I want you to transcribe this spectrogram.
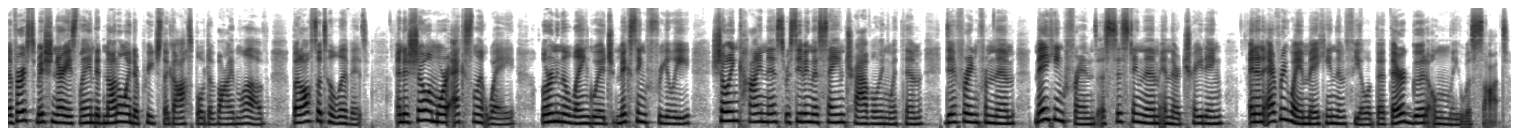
The first missionaries landed not only to preach the gospel of divine love, but also to live it, and to show a more excellent way, learning the language, mixing freely, showing kindness, receiving the same traveling with them, differing from them, making friends, assisting them in their trading, and in every way making them feel that their good only was sought.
